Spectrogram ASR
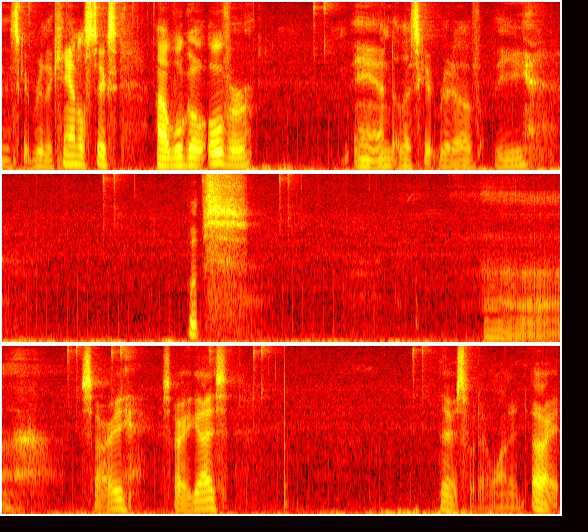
let's get rid of the candlesticks. Uh, we'll go over and let's get rid of the, whoops. Sorry, sorry guys. There's what I wanted. All right,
